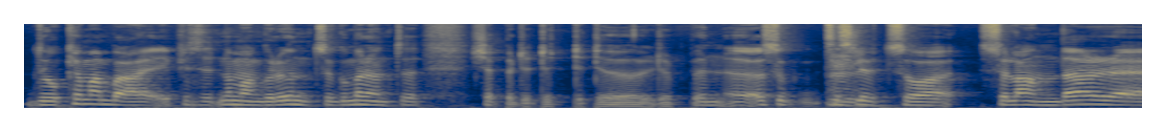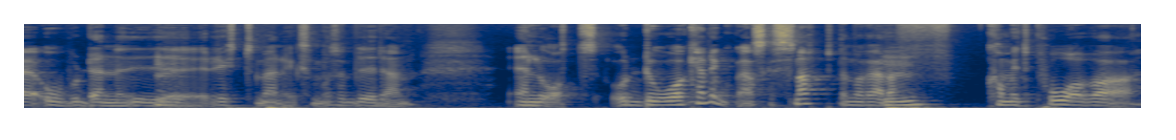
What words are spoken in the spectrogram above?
då kan man bara, i princip när man går runt så går man runt och köper du- du- du- du- du- och så till slut så, så landar eh, orden i eh, rytmen liksom och så blir det en, låt. Och då kan det gå ganska snabbt när man väl har f- kommit på vad,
